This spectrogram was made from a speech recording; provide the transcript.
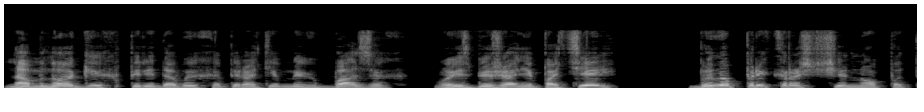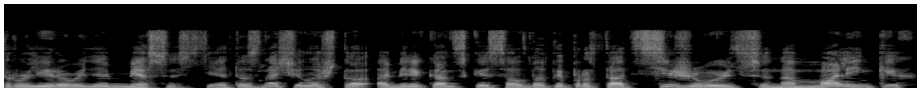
На многих передовых оперативных базах во избежание потерь было прекращено патрулирование местности. Это значило, что американские солдаты просто отсиживаются на маленьких,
